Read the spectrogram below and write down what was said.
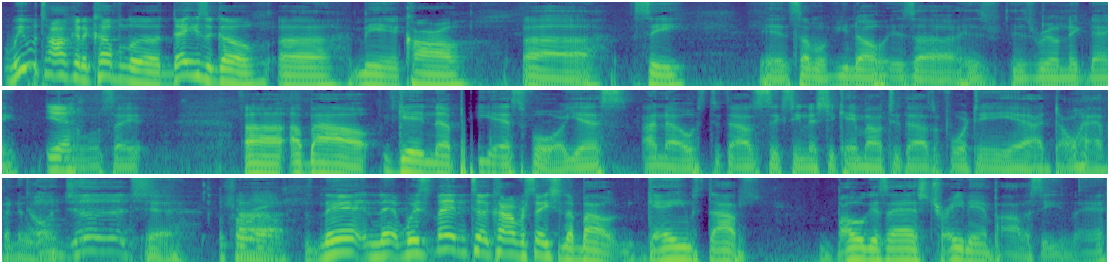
we were talking a couple of days ago, uh, me and Carl, uh, C, and some of you know his uh his his real nickname. Yeah. I won't say it. Uh, about getting a PS4. Yes, I know it's 2016. That she came out in 2014. Yeah, I don't have a new one. Don't judge. Yeah. For Uh, real. Then, then- which led into a conversation about GameStop's bogus ass trade in policies, man.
